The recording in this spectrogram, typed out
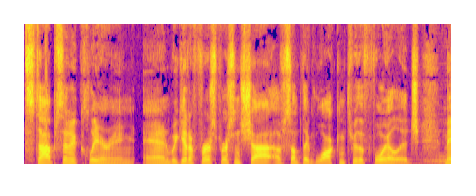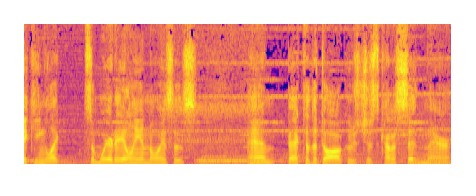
stops in a clearing, and we get a first person shot of something walking through the foliage, making like some weird alien noises. And back to the dog, who's just kind of sitting there.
